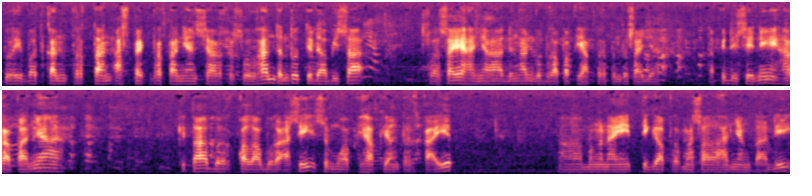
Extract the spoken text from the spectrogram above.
melibatkan pertan aspek pertanian secara keseluruhan tentu tidak bisa selesai hanya dengan beberapa pihak tertentu saja. Tapi di sini harapannya kita berkolaborasi semua pihak yang terkait uh, mengenai tiga permasalahan yang tadi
